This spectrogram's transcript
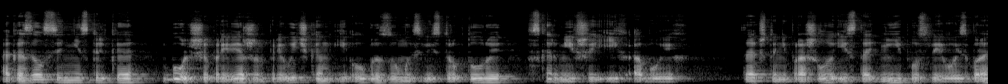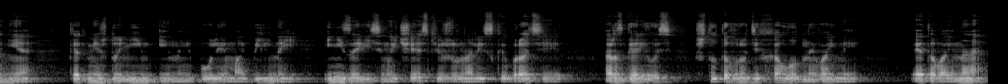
оказался несколько больше привержен привычкам и образу мыслей структуры, вскормившей их обоих. Так что не прошло и ста дней после его избрания, как между ним и наиболее мобильной и независимой частью журналистской братьи разгорелось что-то вроде холодной войны. Эта война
